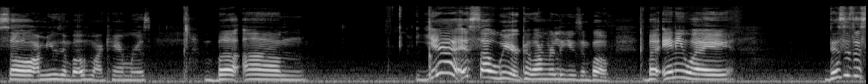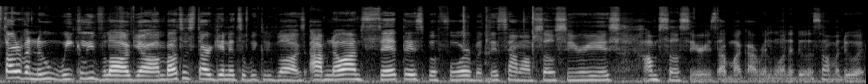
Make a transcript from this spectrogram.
So i'm using both my cameras. But um yeah it's so weird because i'm really using both. But anyway this is the start of a new weekly vlog y'all. I'm about to start getting into weekly vlogs. I know i've said this before but this time i'm so serious. I'm so serious. I'm like i really want to do it so i'm gonna do it.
